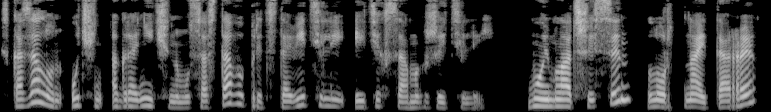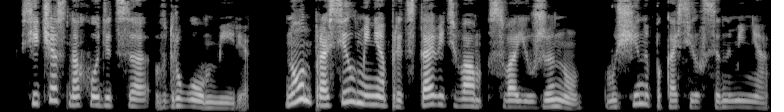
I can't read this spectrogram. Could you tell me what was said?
сказал он очень ограниченному составу представителей этих самых жителей. «Мой младший сын, лорд Найт Арре, сейчас находится в другом мире, но он просил меня представить вам свою жену». Мужчина покосился на меня.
